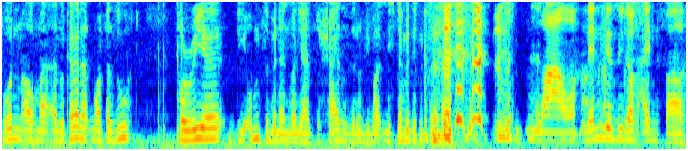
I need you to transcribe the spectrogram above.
wurden auch mal, also Kanada hat mal versucht, for real, die umzubenennen, weil die halt so scheiße sind und die wollten nicht damit in Kontakt. Wow. Nennen wir sie doch einfach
